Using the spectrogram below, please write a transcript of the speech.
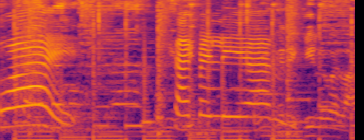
ด้วย ลูกชายไปเรียน ไม่ได้กินเลยว่าหลานย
